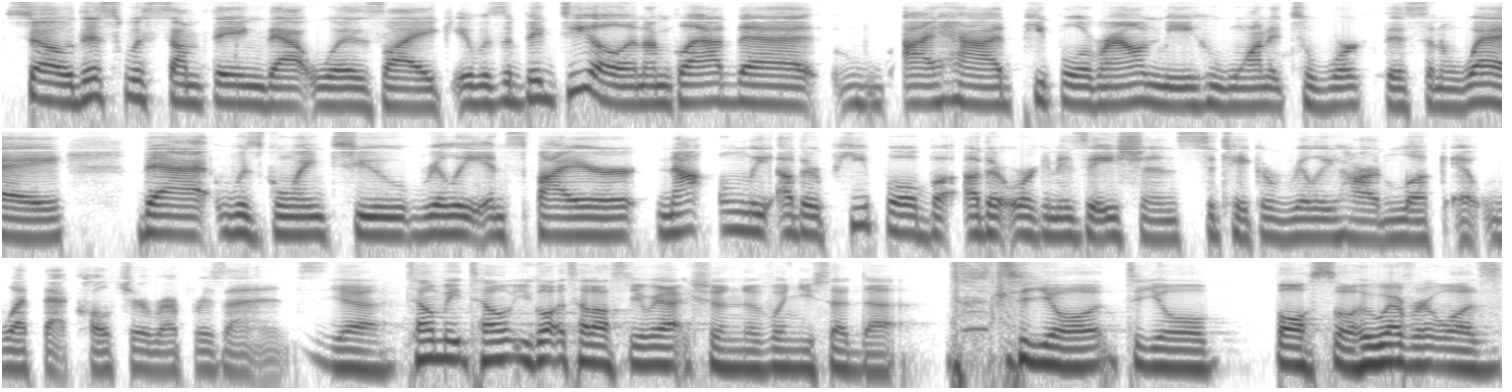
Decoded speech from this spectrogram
So this was something that was like, it was a big deal. And I'm glad that I had people around me who wanted to work this in a way that was going to really inspire not only other people, but other organizations to take a really hard look at what that culture represents. Yeah. Tell me, tell you got to tell us the reaction of when you said that to your to your boss or whoever it was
